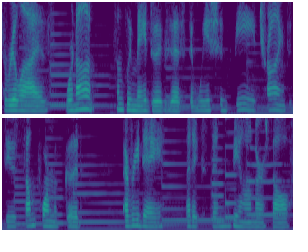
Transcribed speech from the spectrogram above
to realize we're not simply made to exist and we should be trying to do some form of good every day that extends beyond ourselves.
